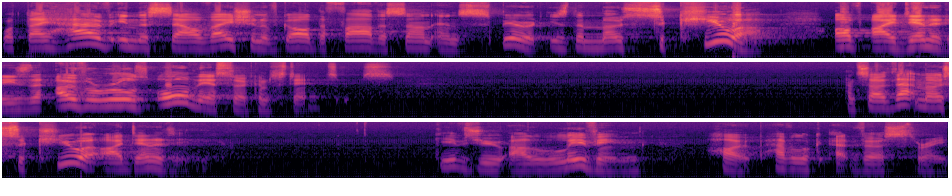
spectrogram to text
what they have in the salvation of God the Father, Son, and Spirit is the most secure of identities that overrules all their circumstances. And so, that most secure identity gives you a living hope. Have a look at verse 3.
